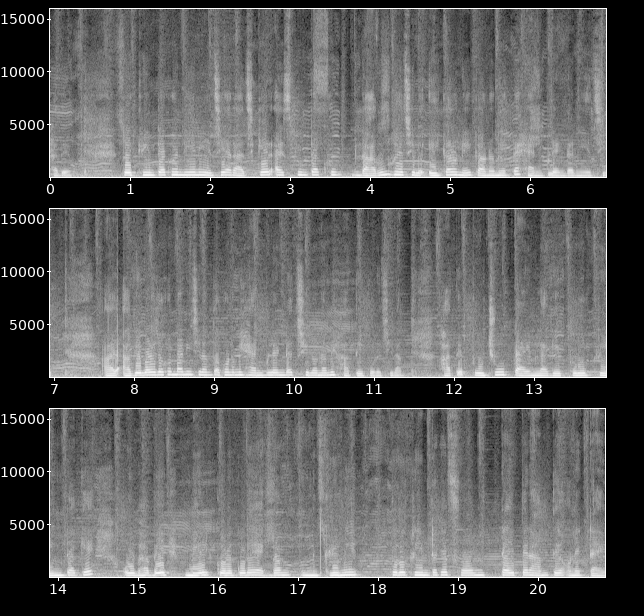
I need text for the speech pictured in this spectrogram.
স্বাদের তো এই ক্রিমটা এখন নিয়ে নিয়েছি আর আজকের আইসক্রিমটা খুব দারুণ হয়েছিল এই কারণেই, কারণ আমি একটা হ্যান্ড ব্লেন্ডার নিয়েছি। আর আগেরবারে যখন বানিয়েছিলাম, তখন আমি হ্যান্ড ব্লেন্ডার ছিল না, আমি হাতেই করেছিলাম। হাতে প্রচুর টাইম লাগে, পুরো ক্রিমটাকে ওইভাবে মেল্ট করে করে একদম ক্রিমি পুরো ক্রিমটাকে ফোম টাইপের আনতে অনেক টাইম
